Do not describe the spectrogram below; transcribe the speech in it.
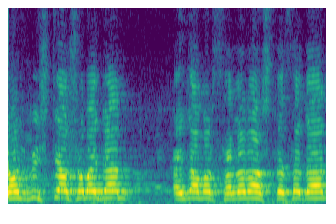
দশ বিশটা সবাই দেন। এই যে আমার ছেলেরা আসতেছে, দেন।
